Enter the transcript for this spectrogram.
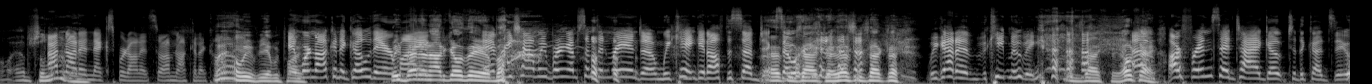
Oh, absolutely. I'm not an expert on it, so I'm not going to comment. Well, we, yeah, we probably. and we're not going to go there. we better not go there. Every time we bring up something random, we can't get off the subject. that's so exactly. we're That's gonna, exactly. we got to keep moving. Exactly. Okay. Um, our friend said tie a goat to the kudzu.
